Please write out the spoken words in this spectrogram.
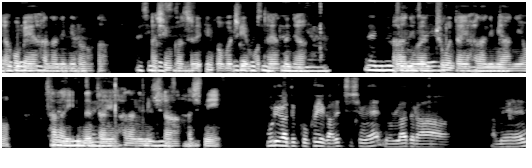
야곱의 하나님이로다. 하신 것을 읽어보지 못하였느냐? 못 하나님은 하나님은 죽은 자의 하나님이 아니요 살아 있는 자의 자의 하나님이시라. 하시니 무리가 듣고 그의 가르치심에 놀라더라. 아멘.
